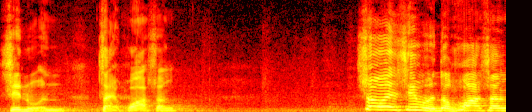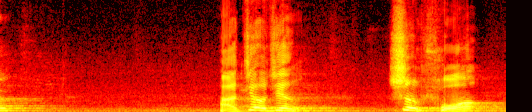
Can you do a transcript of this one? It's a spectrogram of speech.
新闻在发生。社会新闻的发生啊，究竟？是佛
